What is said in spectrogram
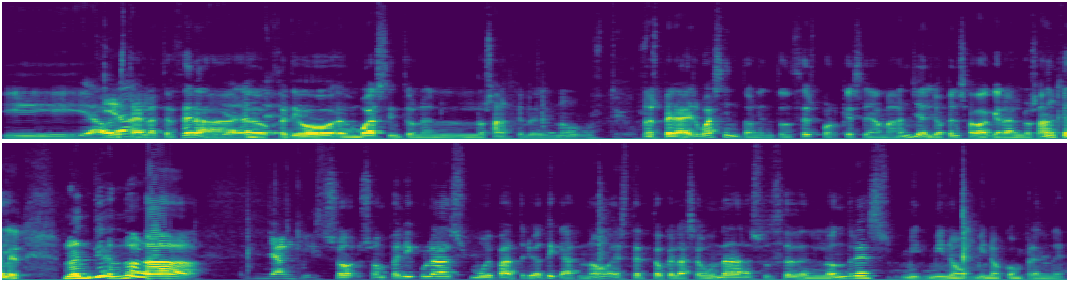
y ahora... Y esta es la tercera, objetivo en Washington, en Los Ángeles, ¿no? Hostia. No, espera, es Washington, entonces, ¿por qué se llama Angel? Yo pensaba que era en Los Ángeles. No entiendo nada. Yankees. Son, son películas muy patrióticas, ¿no? Excepto que la segunda sucede en Londres, mi, mi no, mi no comprende.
